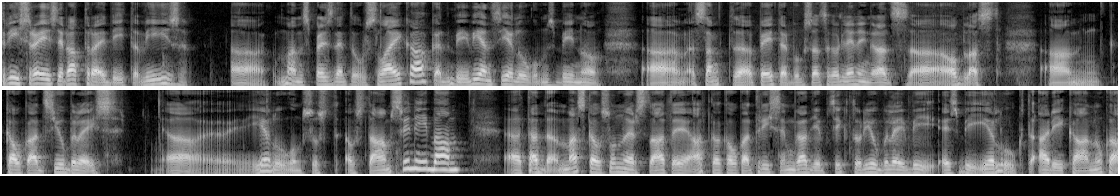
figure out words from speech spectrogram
trīs reizes ir atraidīta vīza manas prezidentūras laikā, kad bija viens ielūgums bija no Sanktpēterburgas, atsakot Leningradas uh, oblast, um, kaut kādas jubilejas ielūgums uz, uz tām svinībām. Tad Maskavas universitātē atkal kaut kā 300 gadi, jeb cik tur jubileja bija, es biju ielūgta arī kā, nu, kā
